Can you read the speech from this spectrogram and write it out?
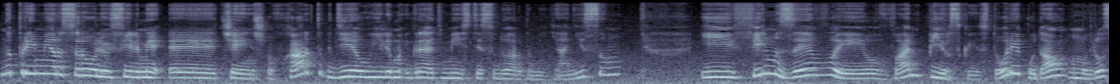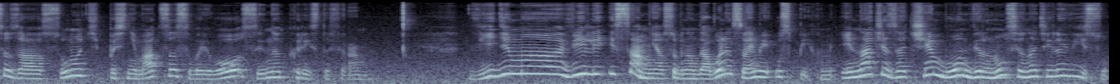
Например, с ролью в фильме A Change of Heart, где Уильям играет вместе с Эдуардом Янисом, и фильм The Whale, вампирская история, куда он умудрился засунуть, посниматься своего сына Кристофера. Видимо, Вилли и сам не особенно доволен своими успехами. Иначе зачем бы он вернулся на телевизу?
